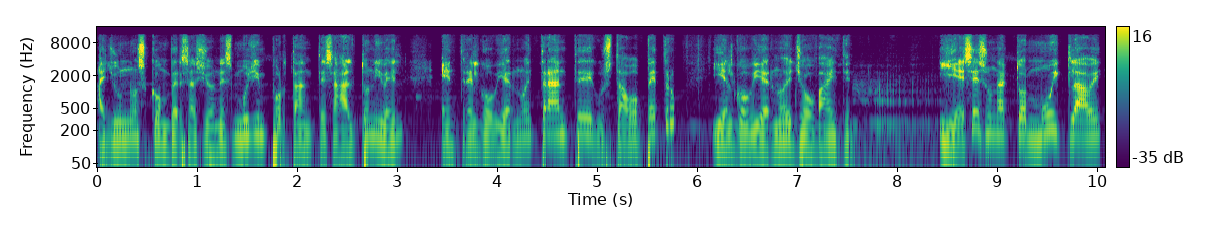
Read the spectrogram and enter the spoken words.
hay unas conversaciones muy importantes a alto nivel entre el gobierno entrante de Gustavo Petro y el gobierno de Joe Biden. Y ese es un actor muy clave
